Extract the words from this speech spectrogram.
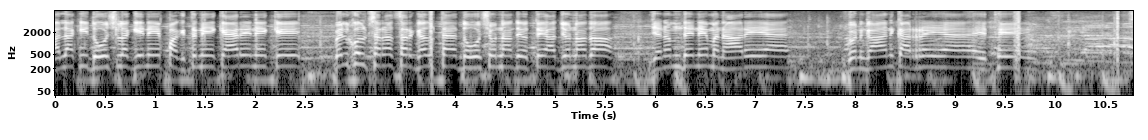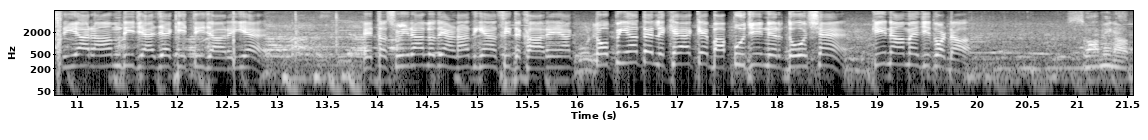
ਹਾਲਾਂਕਿ ਦੋਸ਼ ਲੱਗੇ ਨੇ, ਭਗਤ ਨੇ ਕਹਿ ਰਹੇ ਨੇ ਕਿ ਬਿਲਕੁਲ ਸਰਾਸਰ ਗਲਤ ਹੈ, ਦੋਸ਼ ਉਹਨਾਂ ਦੇ ਉੱਤੇ ਅੱਜ ਉਹਨਾਂ ਦਾ ਜਨਮ ਦਿਨ ਮਨਾ ਰਹੇ ਹੈ, ਗੁਣਗਾਨ ਕਰ ਰਹੇ ਹੈ, ਇੱਥੇ ਸਿਆ ਰਾਮ ਦੀ ਜੈ ਜੈ ਕੀਤੀ ਜਾ ਰਹੀ ਹੈ। ਇਹ ਤਸਵੀਰਾਂ ਲੁਧਿਆਣਾ ਦੀਆਂ ਅਸੀਂ ਦਿਖਾ ਰਹੇ ਹਾਂ। ਟੋਪੀਆਂ ਤੇ ਲਿਖਿਆ ਕਿ ਬਾਪੂ ਜੀ ਨਿਰਦੋਸ਼ ਹੈ। ਕੀ ਨਾਮ ਹੈ ਜੀ ਤੁਹਾਡਾ? ਸਵਾਮੀਨਾਥ।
